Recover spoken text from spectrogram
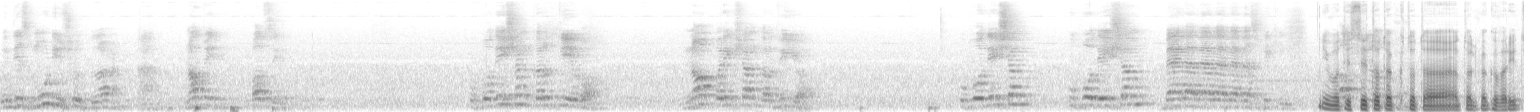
With this mood you should learn, uh, not with falsity. Upadesham karati eva. No pariksham karatiya. Upadesham, upadesham, baba, baba, baba speaking. И вот если кто-то кто-то только говорит,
